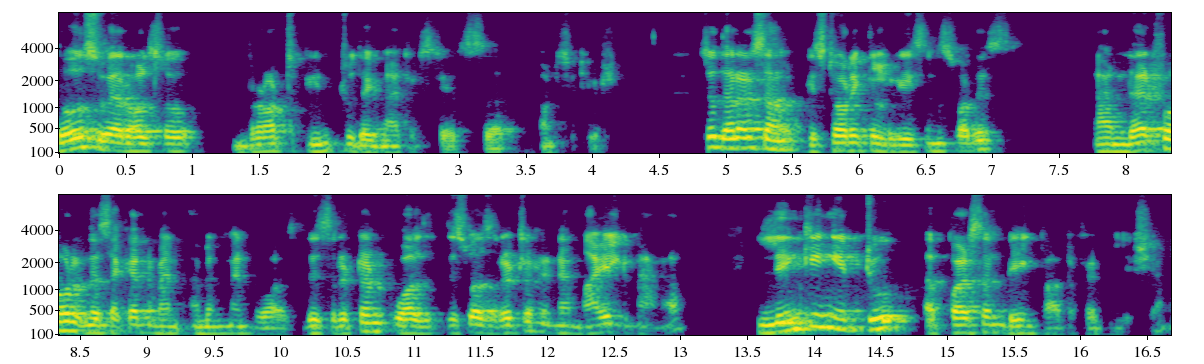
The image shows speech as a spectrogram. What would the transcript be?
those were also brought into the United States uh, Constitution. So there are some historical reasons for this, and therefore, in the Second Amendment was this written was this was written in a mild manner, linking it to a person being part of a militia.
